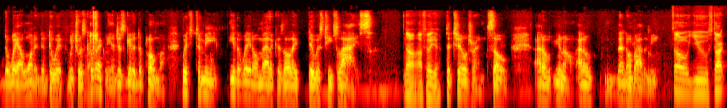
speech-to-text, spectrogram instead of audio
the way I wanted to do it, which was correctly, and just get a diploma. Which to me, either way, don't matter because all they did was teach lies. No, I feel you. To children, so I don't, you know, I don't. That don't bother me. So you start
